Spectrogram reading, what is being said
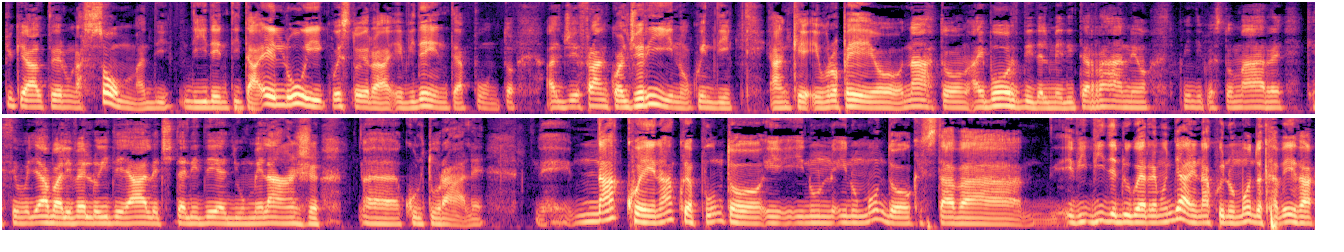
più che altro era una somma di, di identità e lui questo era evidente appunto, Alge- franco-algerino, quindi anche europeo, nato ai bordi del Mediterraneo, quindi questo mare che se vogliamo a livello ideale ci dà l'idea di un melange eh, culturale. Eh, nacque, nacque appunto in un, in un, mondo che stava, vide due guerre mondiali, nacque in un mondo che aveva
